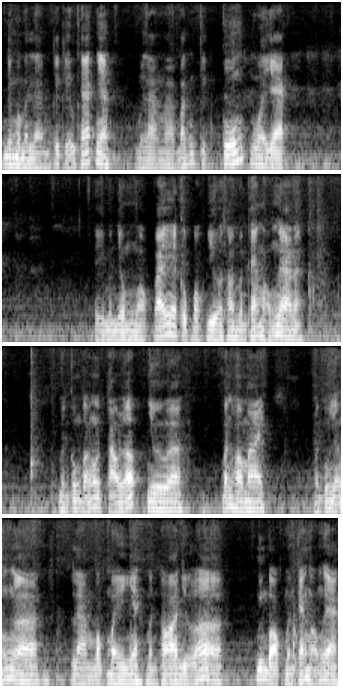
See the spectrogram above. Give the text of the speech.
nhưng mà mình làm cái kiểu khác nha. Mình làm à, bánh cuốn qua dạt. Thì mình dùng một cái cục bột dừa thôi, mình cán mỏng ra nè. Mình cũng vẫn tạo lớp như bánh hoa mai. Mình cũng vẫn làm bột mì nha, mình thoa giữa miếng bột mình cán mỏng ra.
